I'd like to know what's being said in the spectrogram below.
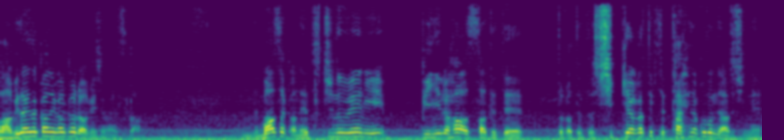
莫大な金かかるわけじゃないですか。でまさかね土の上にビニールハウス建ててとかって言うと湿気上がってきて大変なことになるしね。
